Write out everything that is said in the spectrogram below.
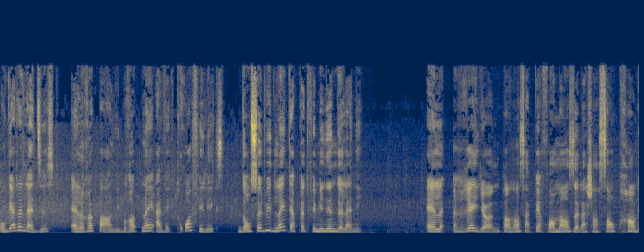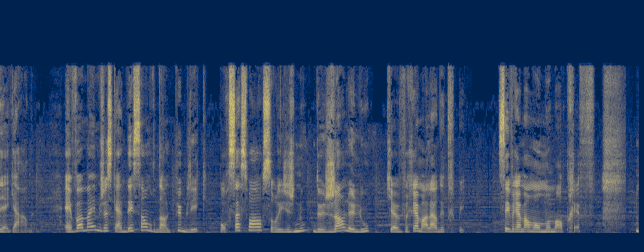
Au gala de la disque, elle repart les bras pleins avec trois Félix, dont celui de l'interprète féminine de l'année. Elle rayonne pendant sa performance de la chanson Prends bien garde. Elle va même jusqu'à descendre dans le public pour s'asseoir sur les genoux de Jean Leloup, qui a vraiment l'air de triper. C'est vraiment mon moment préf.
